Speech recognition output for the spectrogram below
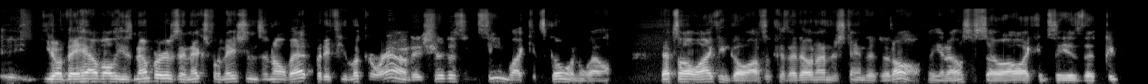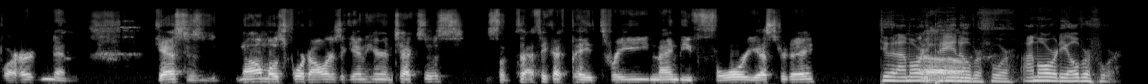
you know they have all these numbers and explanations and all that, but if you look around, it sure doesn't seem like it's going well. That's all I can go off of because I don't understand it at all. You know, so all I can see is that people are hurting and gas is almost four dollars again here in Texas. So I think I paid three ninety four yesterday. Dude, I'm already paying Um, over for. I'm already over for.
